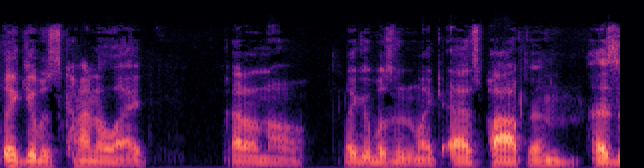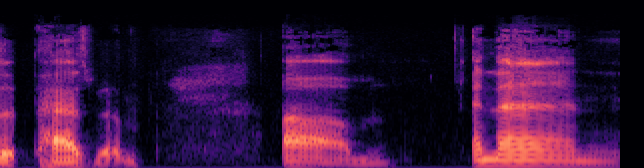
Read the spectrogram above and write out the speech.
like it was kind of like I don't know. Like it wasn't like as popping as it has been. Um, and then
